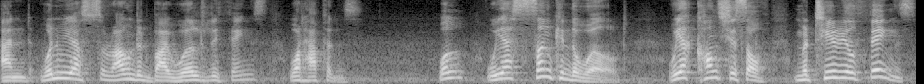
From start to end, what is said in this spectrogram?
and when we are surrounded by worldly things, what happens? Well, we are sunk in the world. We are conscious of material things.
